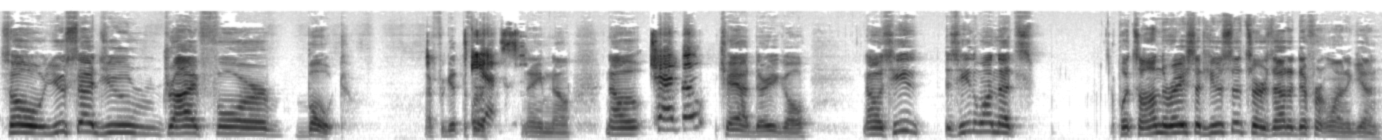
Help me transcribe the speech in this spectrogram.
so you said you drive for boat. I forget the first Yes. name now. Now Chad Boat? Chad, there you go. Now is he is he the one that's puts on the race at Huset's or is that a different one again?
